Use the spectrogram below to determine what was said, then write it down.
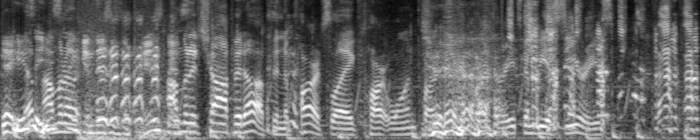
Yeah, he's, Yep, he's I'm gonna- thinking this is a business. I'm gonna chop it up into parts, like part one, part two, part three. It's gonna be a series. I'm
